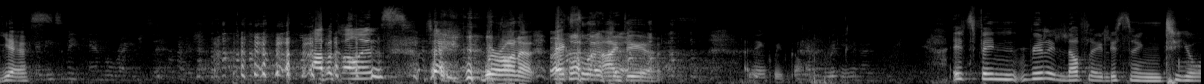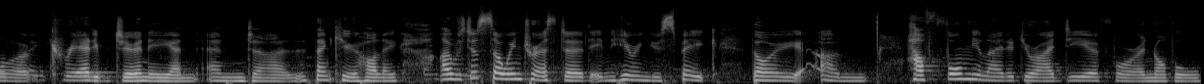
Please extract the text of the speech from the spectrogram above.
Yes. There needs to be candle Harper Collins. We're on it. Excellent idea. I think we've got one here. It's been really lovely listening to Oh, your you. creative journey, and and uh, thank you, Holly. I was just so interested in hearing you speak, though. Um, how formulated your idea for a novel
